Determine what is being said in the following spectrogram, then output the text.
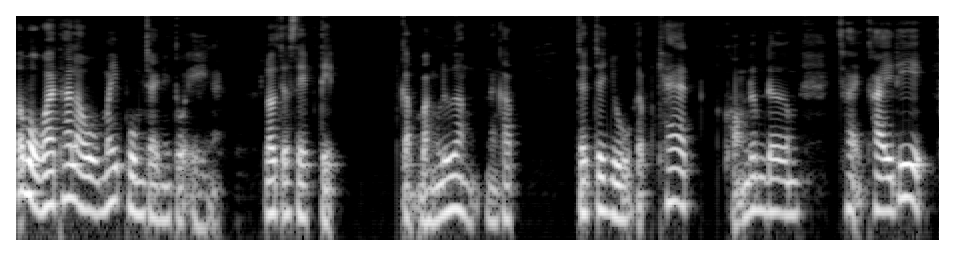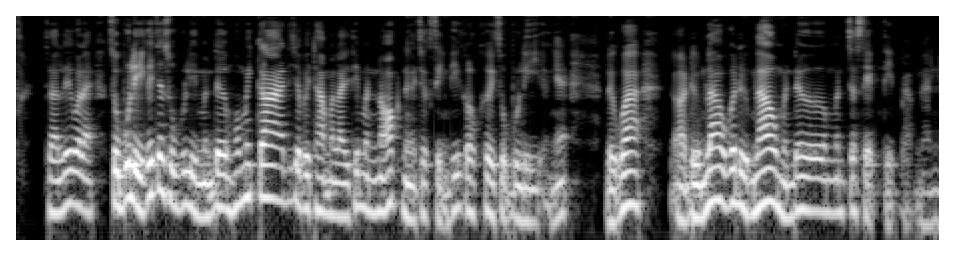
เขาบอกว่าถ้าเราไม่ภูมิใจในตัวเองอะเราจะเสพติดกับบางเรื่องนะครับ จะจะอยู่กับแค่ของเดิมๆใใครที่ จะเรียกว่าอะไรสูบบุหรี่ก็จะสูบบุหรี่เหมือนเดิมเพราะไม่กล้าที่จะไปทำอะไรที่มันนอกเหนือจากสิ่งที่เราเคยสูบบุหรี่อย่างเงี้ยหรือว่าดื่มเหล้าก็ดื่มเหล้าเหมือนเดิม มันจะเสพติดแบบนั้น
